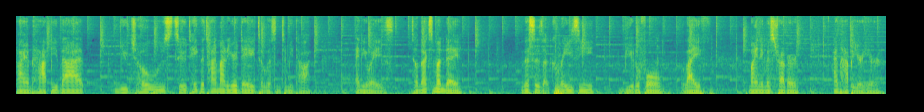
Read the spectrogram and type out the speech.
I am happy that you chose to take the time out of your day to listen to me talk. Anyways, till next Monday, this is a crazy, beautiful life. My name is Trevor. I'm happy you're here.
